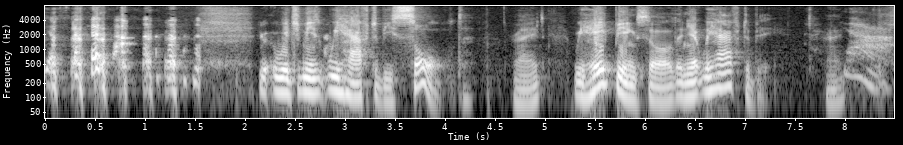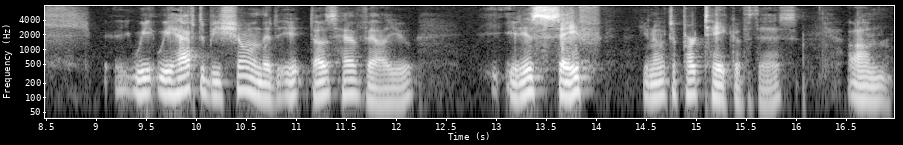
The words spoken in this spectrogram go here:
Yes. Which means we have to be sold, right? We hate being sold, and yet we have to be, right? Yeah. We, we have to be shown that it does have value. It is safe, you know, to partake of this. Um,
